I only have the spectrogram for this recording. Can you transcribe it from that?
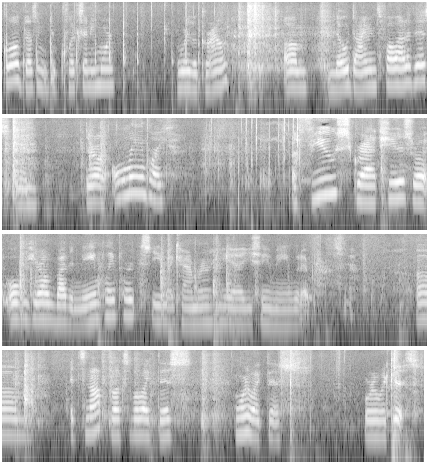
Globe doesn't do clicks anymore. We're the crown. Um, no diamonds fall out of this, and there are only like a few scratches right over here on by the nameplate part. See my camera? Yeah, you see me. Whatever. Um, it's not flexible like this, or like this, or like this,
